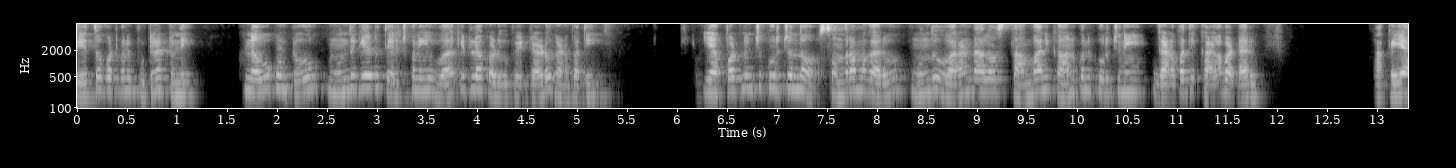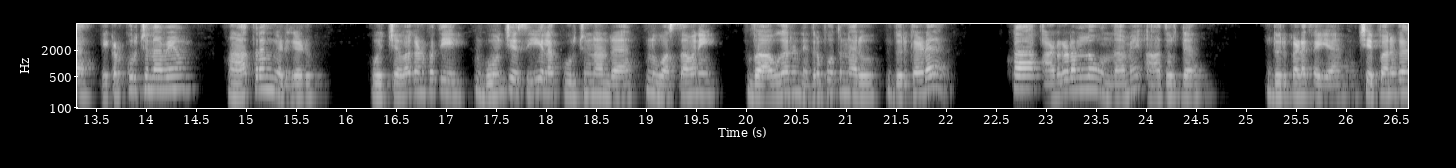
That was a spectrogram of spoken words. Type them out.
చేత్తో పట్టుకుని పుట్టినట్టుంది. నవ్వుకుంటూ ముందు గేటు తెరుచుకుని వాకిట్లో కడుగు పెట్టాడు గణపతి. ఎప్పటినుంచి కూర్చుందో సుందరమ్మ గారు ముందు వరండాలో స్తంభానికి ఆనుకుని కూర్చుని గణపతి కళ్ళబడ్డారు. అక్కయ్య ఇక్కడ కూర్చున్నావేం? ఆత్రంగా అడిగాడు వచ్చావా గణపతి? భోంచేసి ఇలా కూర్చున్నాన్రా. నువ్వు వస్తావని. బావగారు నిద్రపోతున్నారు. దొరికాడా? అడగడంలో ఉందామే ఆదుర్ద. దొరికాడకయ్యా చెప్పానుగా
